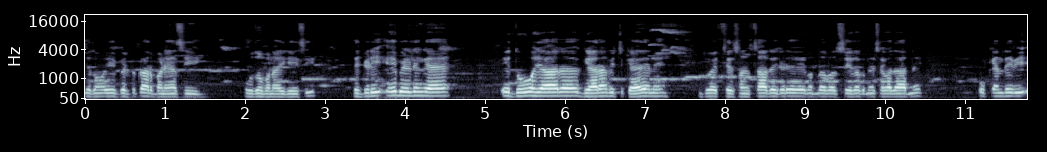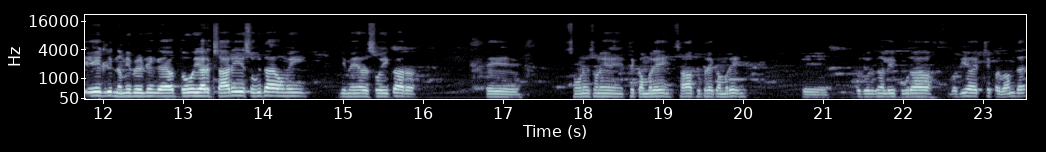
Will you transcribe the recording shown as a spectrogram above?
ਜਦੋਂ ਇਹ ਬਿਰਧ ਘਰ ਬਣਿਆ ਸੀ, ਉਦੋਂ ਬਣਾਈ ਗਈ ਸੀ। ਤੇ ਜਿਹੜੀ ਇਹ ਬਿਲਡਿੰਗ ਹੈ ਇਹ 2011 ਵਿੱਚ ਕਹਿ ਰਹੇ ਨੇ, ਜੋ ਇੱਥੇ ਸੰਸਥਾ ਦੇ ਜਿਹੜੇ ਮਤਲਬ ਸੇਵਕ ਨੇ, ਸੇਵਾਦਾਰ ਨੇ, ਉਹ ਕਹਿੰਦੇ ਵੀ ਇਹ ਜਿਹੜੀ ਨਵੀਂ ਬਿਲਡਿੰਗ ਹੈ, ਉਹ 2000 ਸਾਰੀ ਸੁਵਿਧਾ ਉਵੇਂ ਹੀ, ਜਿਵੇਂ ਰਸੋਈ ਘਰ ਤੇ ਸੋਹਣੇ ਸੋਹਣੇ ਇੱਥੇ ਕਮਰੇ ਸਾਫ਼ ਸੁਥਰੇ ਕਮਰੇ ਤੇ ਬਜ਼ੁਰਗਾਂ ਲਈ ਪੂਰਾ ਵਧੀਆ ਇੱਥੇ ਪ੍ਰਬੰਧ ਹੈ।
